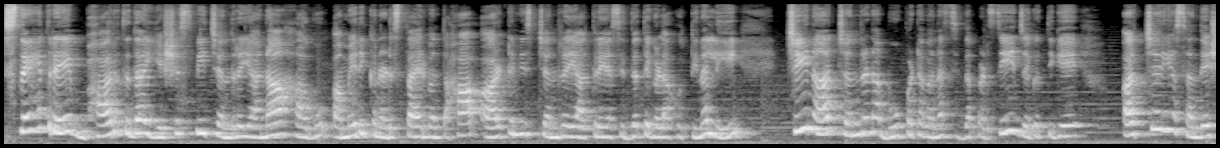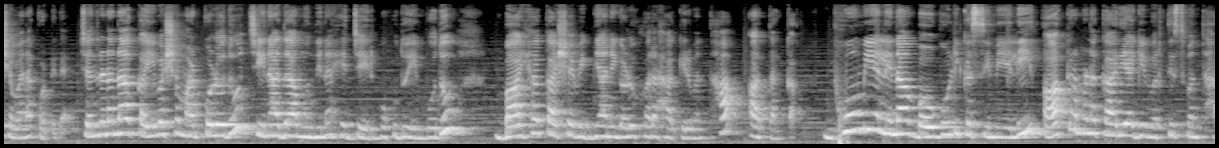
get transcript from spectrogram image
ಸ್ನೇಹಿತರೆ ಭಾರತದ ಯಶಸ್ವಿ ಚಂದ್ರಯಾನ ಹಾಗೂ ಅಮೆರಿಕ ನಡೆಸ್ತಾ ಇರುವಂತಹ ಆರ್ಟೆಮಿಸ್ ಚಂದ್ರಯಾತ್ರೆಯ ಸಿದ್ಧತೆಗಳ ಹೊತ್ತಿನಲ್ಲಿ ಚೀನಾ ಚಂದ್ರನ ಭೂಪಟವನ್ನು ಸಿದ್ಧಪಡಿಸಿ ಜಗತ್ತಿಗೆ ಅಚ್ಚರಿಯ ಸಂದೇಶವನ್ನು ಕೊಟ್ಟಿದೆ ಚಂದ್ರನನ್ನ ಕೈವಶ ಮಾಡಿಕೊಳ್ಳೋದು ಚೀನಾದ ಮುಂದಿನ ಹೆಜ್ಜೆ ಇರಬಹುದು ಎಂಬುದು ಬಾಹ್ಯಾಕಾಶ ವಿಜ್ಞಾನಿಗಳು ಹೊರಹಾಕಿರುವಂತಹ ಆತಂಕ ಭೂಮಿಯಲ್ಲಿನ ಭೌಗೋಳಿಕ ಸೀಮೆಯಲ್ಲಿ ಆಕ್ರಮಣಕಾರಿಯಾಗಿ ವರ್ತಿಸುವಂತಹ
